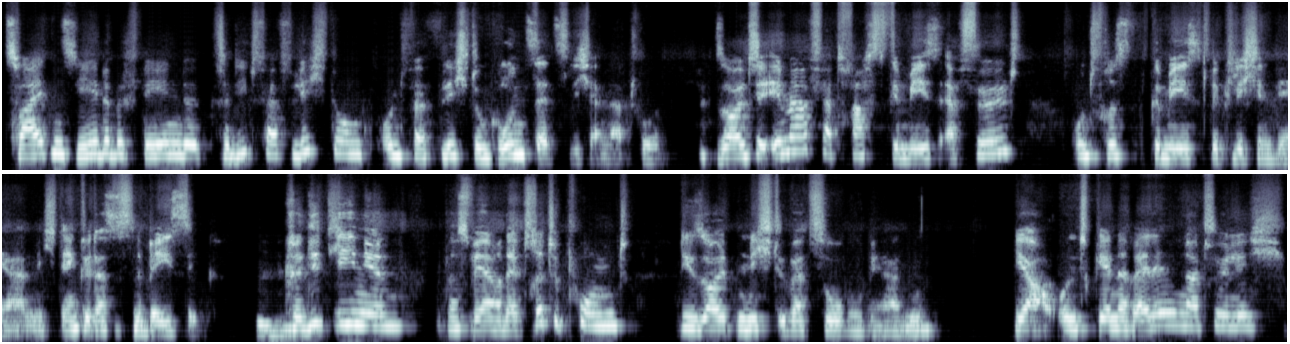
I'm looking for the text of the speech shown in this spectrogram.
Zweitens, jede bestehende Kreditverpflichtung und Verpflichtung grundsätzlicher Natur sollte immer vertragsgemäß erfüllt und fristgemäß beglichen werden. Ich denke, das ist eine Basic. Mhm. Kreditlinien, das wäre der dritte Punkt, die sollten nicht überzogen werden. Ja, und generell natürlich,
